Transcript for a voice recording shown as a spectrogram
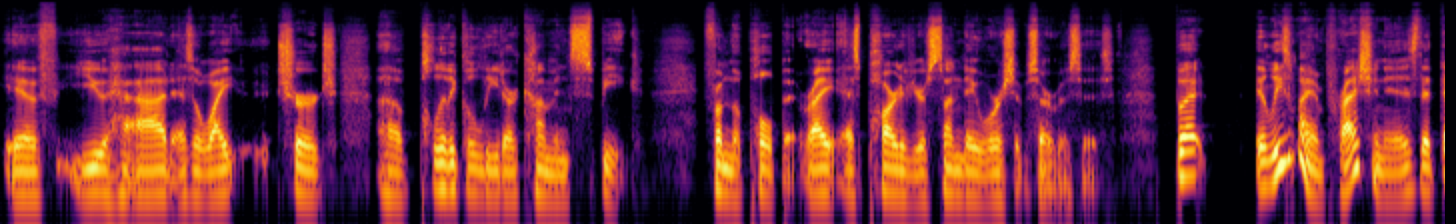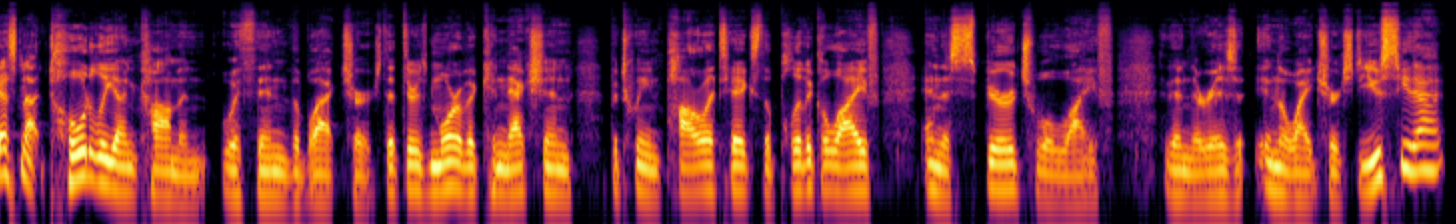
if you had, as a white church, a political leader come and speak from the pulpit, right, as part of your Sunday worship services. But at least my impression is that that's not totally uncommon within the black church that there's more of a connection between politics the political life and the spiritual life than there is in the white church do you see that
